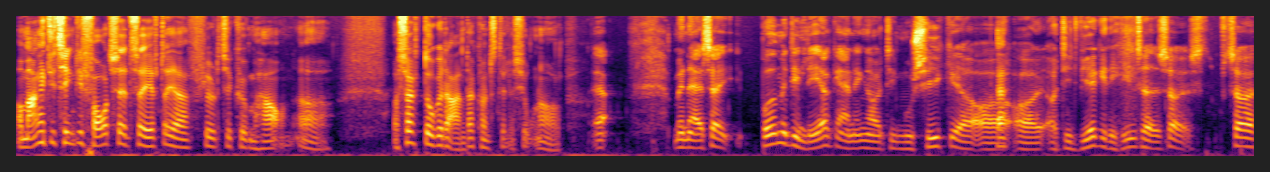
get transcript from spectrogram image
og mange af de ting, de fortsatte sig efter jeg flyttede til København, og, og så dukkede der andre konstellationer op. Ja. Men altså, både med din lærergærning og din musik og, Ja. ja. og, og dit virke i det hele taget, så, så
